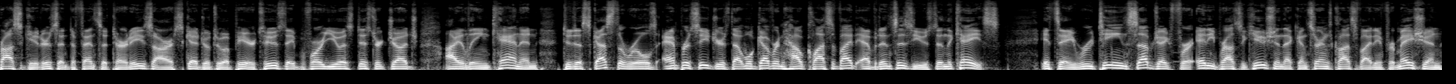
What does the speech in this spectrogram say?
Prosecutors and defense attorneys are scheduled to appear Tuesday before U.S. District Judge Aileen Cannon to discuss the rules and procedures that will govern how classified evidence is used in the case. It's a routine subject for any prosecution that concerns classified information,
